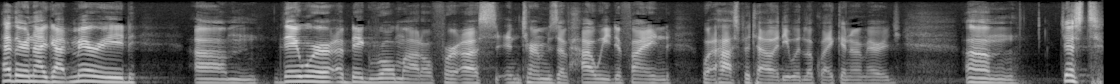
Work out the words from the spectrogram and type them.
Heather and I got married, um, they were a big role model for us in terms of how we defined what hospitality would look like in our marriage. Um, just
